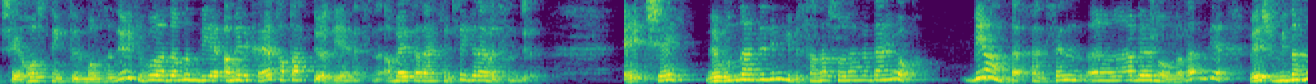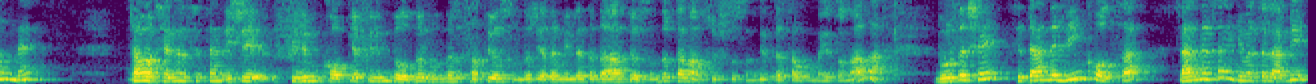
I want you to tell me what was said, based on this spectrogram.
şey hosting firmamıza diyor ki bu adamın diye Amerika'ya kapat diyor DNS'ini. Amerika'dan kimse giremesin diyor. E şey ve bunlar dediğim gibi sana soran neden yok. Bir anda hani senin e, haberin olmadan bir ve şu günahın ne? Tamam senin siten içi film kopya film doldur bunları satıyorsundur ya da millete dağıtıyorsundur tamam suçlusun biz de savunmayız onu ama burada şey sitende link olsa sen desen ki mesela bir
